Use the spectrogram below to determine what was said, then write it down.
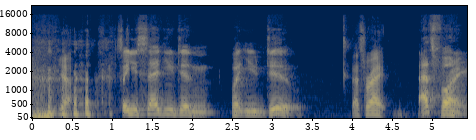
yeah, so you said you didn't, but you do. that's right. That's funny.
